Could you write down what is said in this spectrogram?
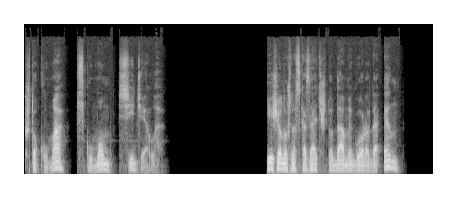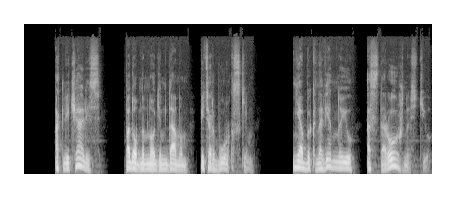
что кума с кумом сидела». Еще нужно сказать, что дамы города Н отличались, подобно многим дамам петербургским, необыкновенную осторожностью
